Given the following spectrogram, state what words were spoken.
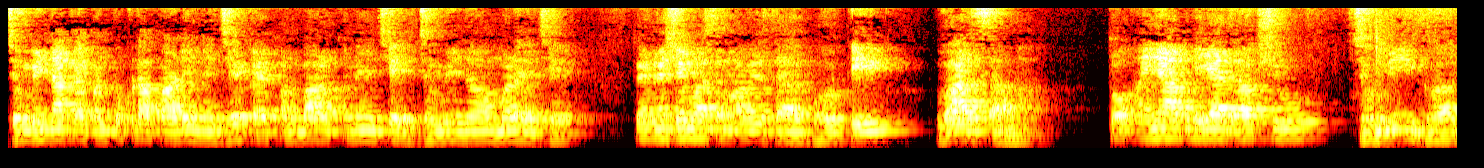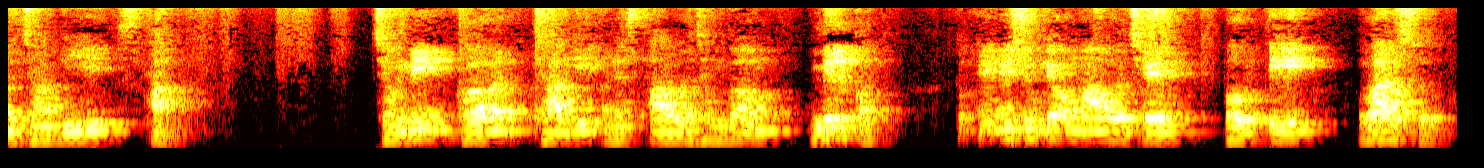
જમીનના કાંઈ પણ ટુકડા પાડીને જે કાંઈ પણ બાળકને છે, જમીન મળે છે, તો એને શેમાં સમાવેશ થાય? ભૌતિક વારસામાં. તો અહીંયા આપણે યાદ રાખશું જમી ઘર જાગી સ્થા. જમી ઘર જાગી અને સ્થાવર જંગમ મિલકત. તો એને શું કહેવામાં આવે છે? ભૌતિક વારસો.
